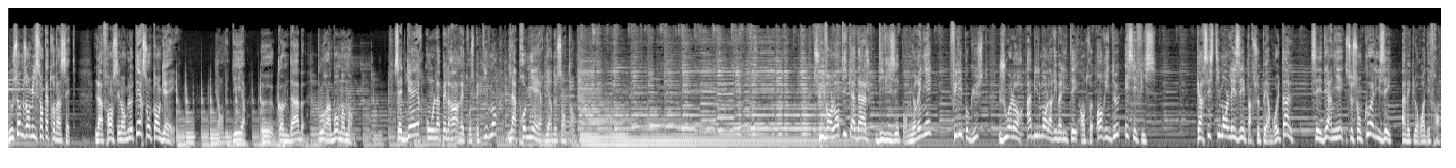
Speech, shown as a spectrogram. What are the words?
Nous sommes en 1187. La France et l'Angleterre sont en guerre. J'ai envie de dire, euh, comme d'hab, pour un bon moment. Cette guerre, on l'appellera rétrospectivement la première guerre de Cent Ans. Suivant l'antique adage divisé pour mieux régner, Philippe Auguste joue alors habilement la rivalité entre Henri II et ses fils. Car s'estimant lésés par ce père brutal, ces derniers se sont coalisés avec le roi des Francs.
